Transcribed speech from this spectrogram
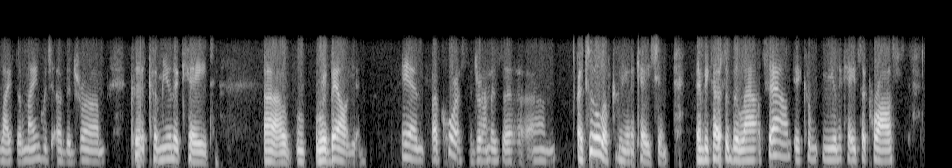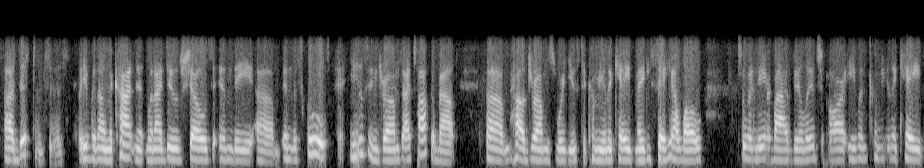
like the language of the drum could communicate uh, rebellion. And of course, the drum is a, um, a tool of communication. And because of the loud sound, it communicates across uh, distances. Even on the continent, when I do shows in the um, in the schools using drums, I talk about um, how drums were used to communicate, maybe say hello to a nearby village, or even communicate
